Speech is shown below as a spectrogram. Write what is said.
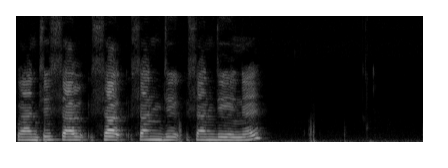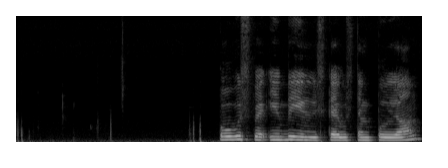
Francji, Sar, Sar, Sandy, Sandyny, Półwyspy Iberyjskie występują.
